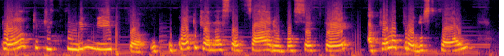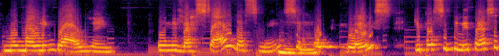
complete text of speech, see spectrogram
quanto que se limita, o, o, quanto que é necessário você ter aquela produção numa linguagem universal da ciência, uhum. que é o inglês, que possibilita essa,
